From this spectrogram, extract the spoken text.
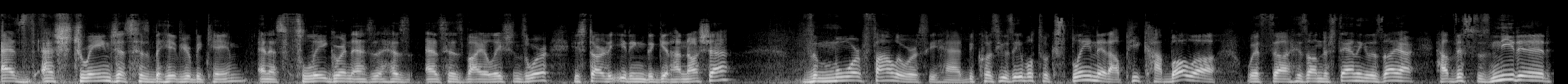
as, as strange as his behavior became, and as flagrant as, as, as his violations were, he started eating the Gid Hanosha, the more followers he had, because he was able to explain it, al pi Kabbalah, with uh, his understanding of the Zohar, how this is needed.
